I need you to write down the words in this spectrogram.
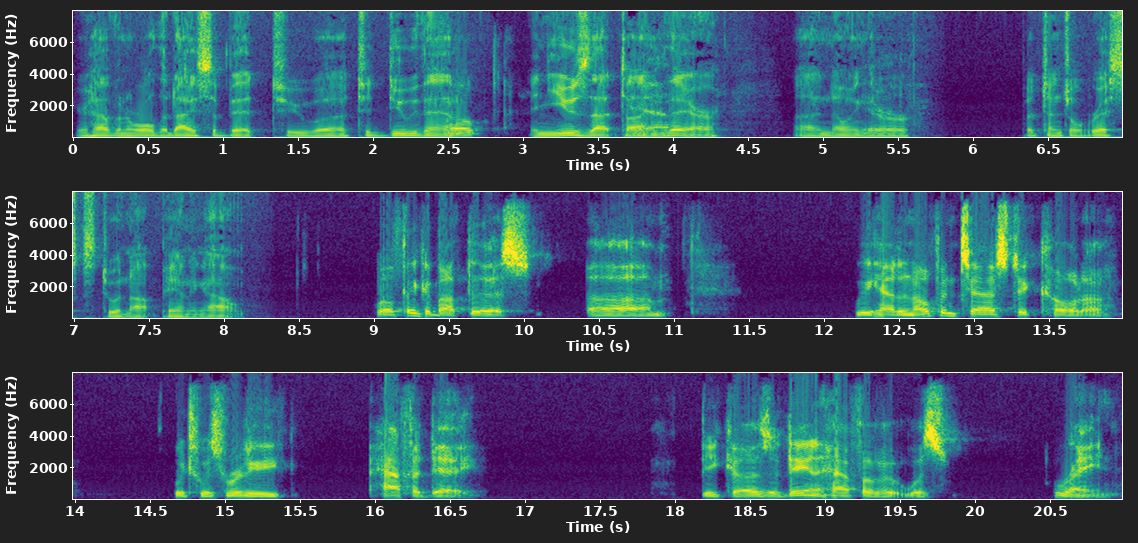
you're having to roll the dice a bit to uh, to do them well, and use that time yeah. there, uh, knowing yeah. there are potential risks to it not panning out. Well, think about this. Um, we had an open test at COTA, which was really half a day because a day and a half of it was rain.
